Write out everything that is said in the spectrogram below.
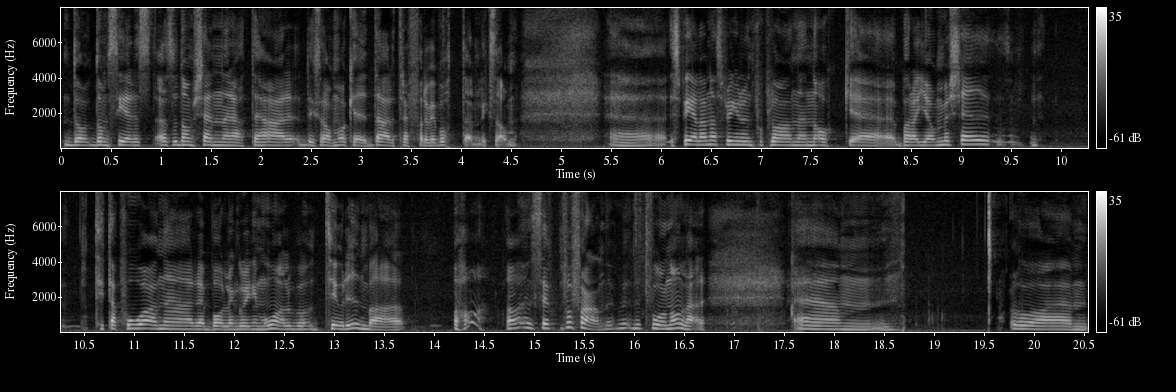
de, de, ser, alltså de känner att det här, liksom, okej, där träffade vi botten. Liksom. Eh, spelarna springer runt på planen och eh, bara gömmer sig. Tittar på när bollen går in i mål. Teorin bara, jaha, ja, på fan, det är 2-0 här. Ehm, och ehm,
